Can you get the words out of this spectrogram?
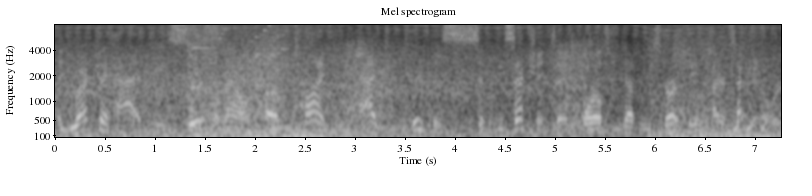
Uh, you actually had a certain amount of time you had to complete this, these sections, and or else you'd have to restart the entire section over.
